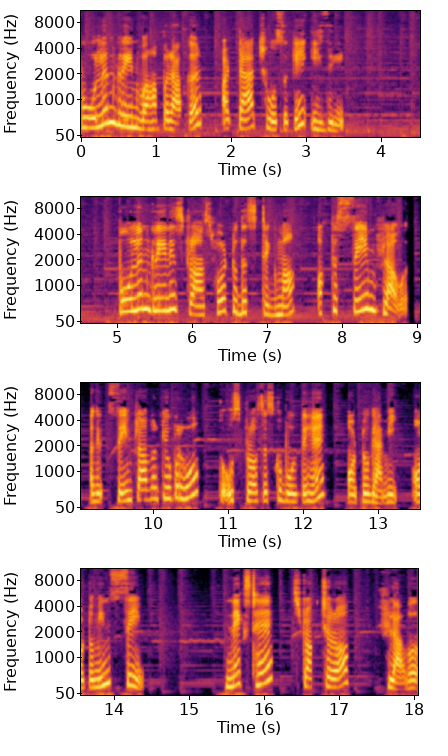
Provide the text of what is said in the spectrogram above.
पोलन ग्रेन वहाँ पर आकर अटैच हो सके easily pollen grain is transfer to the stigma of the same flower अगर सेम फ्लावर के ऊपर हो तो उस प्रोसेस को बोलते हैं autogamy auto mean same next है स्ट्रक्चर ऑफ़ फ्लावर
